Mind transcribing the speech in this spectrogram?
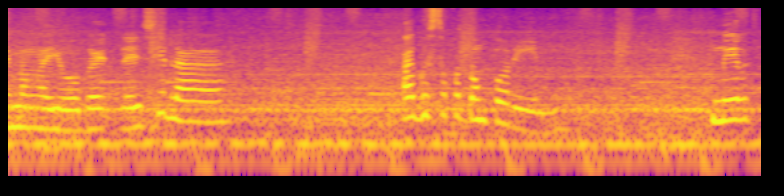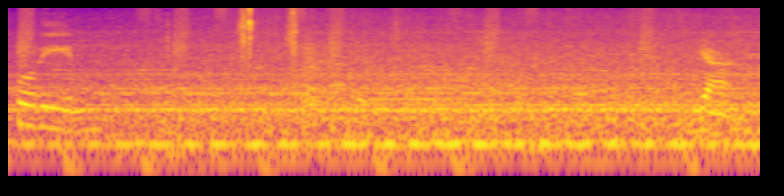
May mga yogurt din sila. Ah, gusto ko tong purin. Milk purin. Yan.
